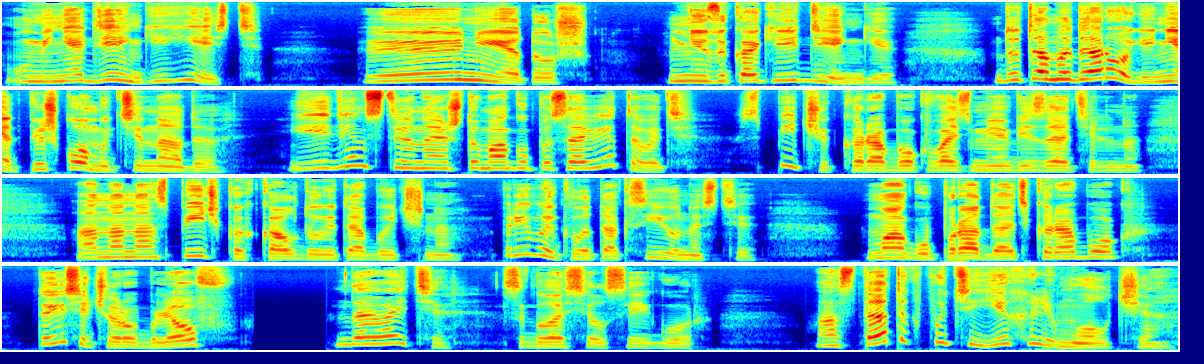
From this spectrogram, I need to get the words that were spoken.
У меня деньги есть. Э, нет уж. Ни за какие деньги. Да там и дороги нет, пешком идти надо. Единственное, что могу посоветовать, спичек коробок возьми обязательно. Она на спичках колдует обычно. Привыкла так с юности. Могу продать коробок. Тысячу рублев. Давайте, согласился Егор. Остаток пути ехали молча.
